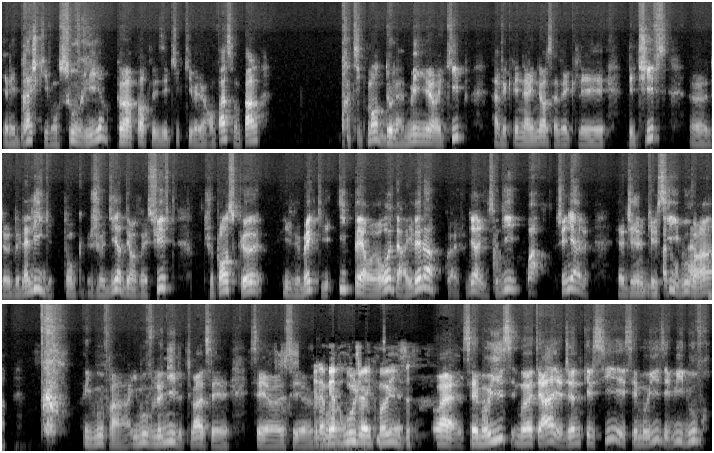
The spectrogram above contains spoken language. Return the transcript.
il y a des brèches qui vont s'ouvrir, peu importe les équipes qui vont leur en face. On parle pratiquement de la meilleure équipe avec les Niners, avec les, les Chiefs euh, de, de, la ligue. Donc, je veux dire, DeAndre Swift, je pense que le mec, il est hyper heureux d'arriver là. Quoi. Je veux dire, il se dit, waouh, génial. Il y a Jalen Kelsey, il m'ouvre un, il m'ouvre il m'ouvre le Nil, tu vois, c'est c'est euh, c'est euh, la mer rouge avec Moïse. Ouais, c'est Moïse, moi il y a Jalen Kelsey et c'est Moïse et lui il ouvre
